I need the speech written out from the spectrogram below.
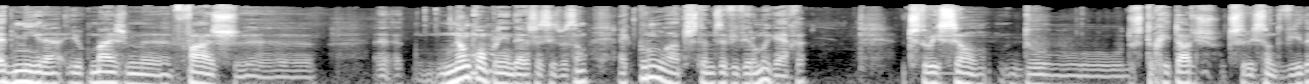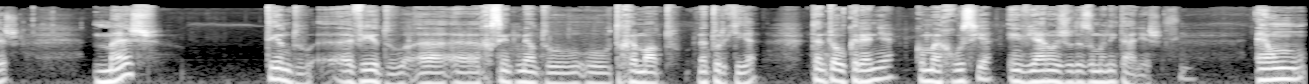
admira e o que mais me faz eh, eh, não compreender esta situação é que, por um lado, estamos a viver uma guerra, destruição do- dos territórios, destruição de vidas, mas tendo havido ah, ah, recentemente o, o terremoto na Turquia, tanto a Ucrânia como a Rússia enviaram ajudas humanitárias. É, um,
